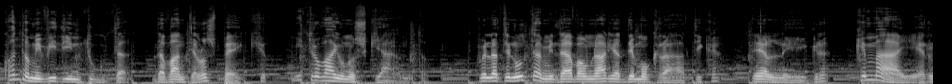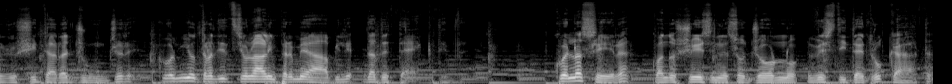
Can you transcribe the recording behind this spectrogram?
Quando mi vidi in tuta davanti allo specchio, mi trovai uno schianto. Quella tenuta mi dava un'aria democratica e allegra che mai ero riuscita a raggiungere col mio tradizionale impermeabile da detective. Quella sera, quando scesi nel soggiorno vestita e truccata,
